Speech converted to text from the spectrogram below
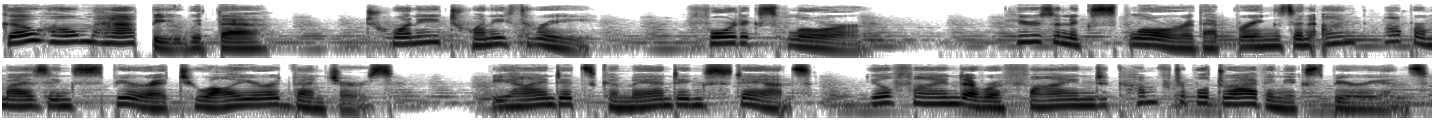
Go home happy with the 2023 Ford Explorer. Here's an Explorer that brings an uncompromising spirit to all your adventures. Behind its commanding stance, you'll find a refined, comfortable driving experience,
